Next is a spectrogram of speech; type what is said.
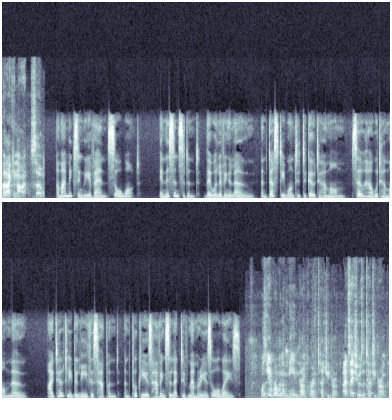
but I cannot, so. Am I mixing the events or what? In this incident, they were living alone, and Dusty wanted to go to her mom, so how would her mom know? I totally believe this happened, and Pookie is having selective memory as always. Was Amberlynn a mean drunk or a touchy drunk? I'd say she was a touchy drunk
